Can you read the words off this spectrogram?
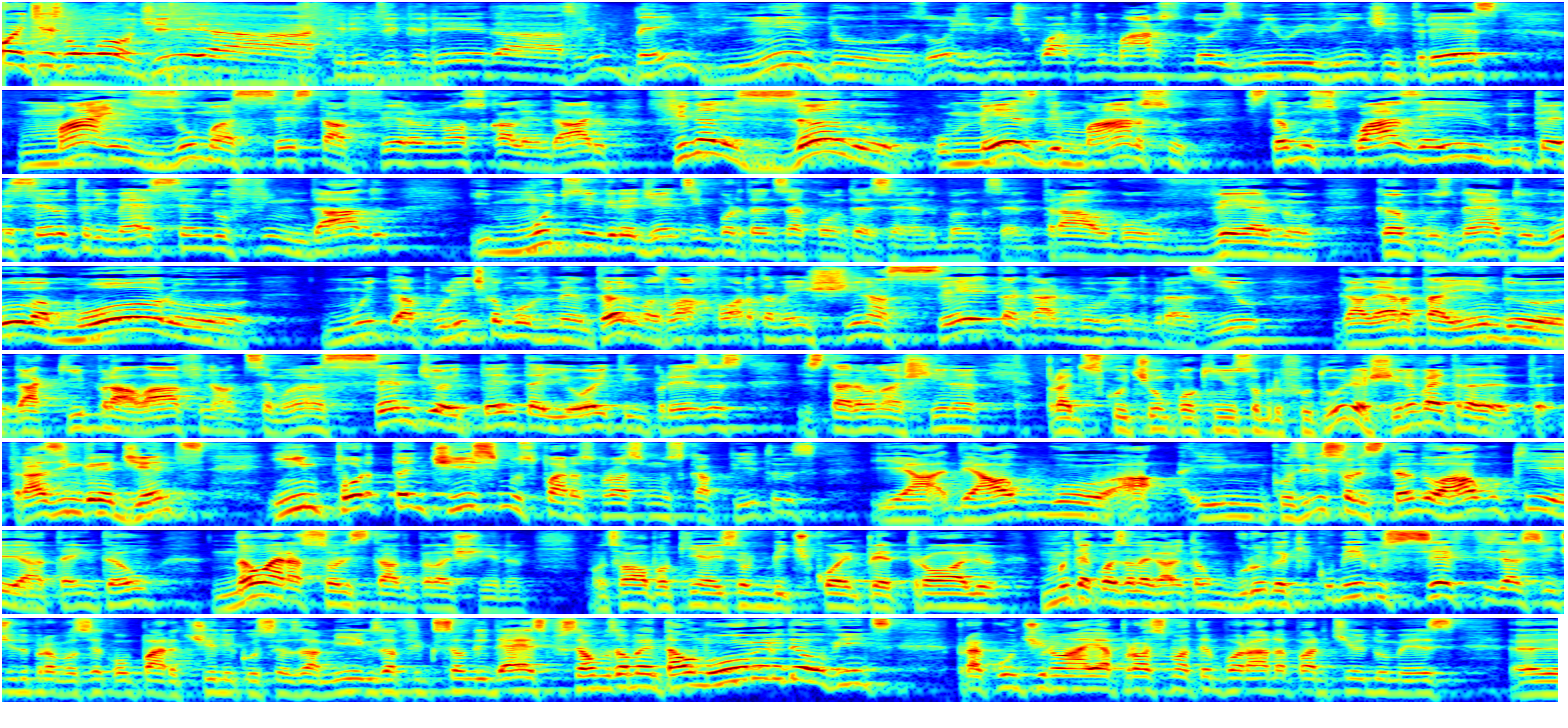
Muitíssimo bom dia, queridos e queridas. Sejam bem-vindos. Hoje, 24 de março de 2023, mais uma sexta-feira no nosso calendário, finalizando o mês de março. Estamos quase aí no terceiro trimestre sendo findado e muitos ingredientes importantes acontecendo. Banco Central, governo, Campos Neto, Lula, Moro, muita política movimentando, mas lá fora também China aceita a carne bovina do Brasil. Galera tá indo daqui para lá final de semana. 188 empresas estarão na China para discutir um pouquinho sobre o futuro. A China vai tra tra traz ingredientes importantíssimos para os próximos capítulos e de algo, inclusive solicitando algo que até então não era solicitado pela China. Vamos falar um pouquinho aí sobre Bitcoin, petróleo, muita coisa legal. Então gruda aqui comigo. Se fizer sentido para você, compartilhe com seus amigos. A fricção de ideias, precisamos aumentar o número de ouvintes para continuar continuar aí a próxima temporada a partir do mês,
